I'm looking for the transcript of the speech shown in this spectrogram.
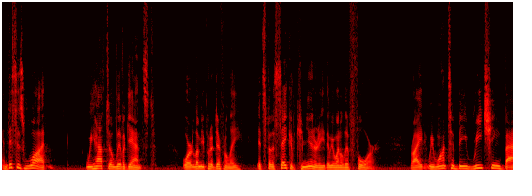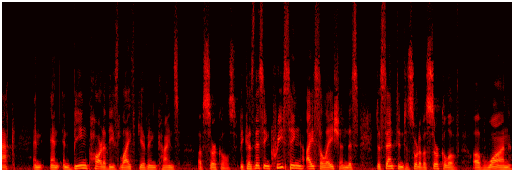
and this is what we have to live against. Or let me put it differently it's for the sake of community that we want to live for, right? We want to be reaching back and, and, and being part of these life giving kinds of circles. Because this increasing isolation, this descent into sort of a circle of, of one,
